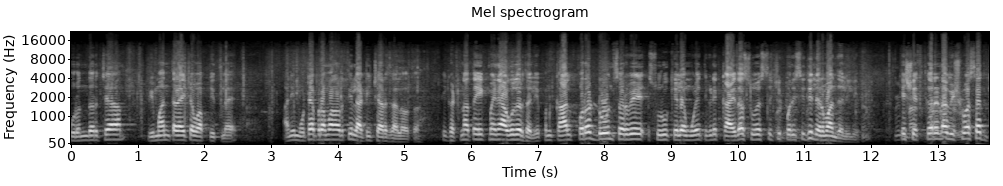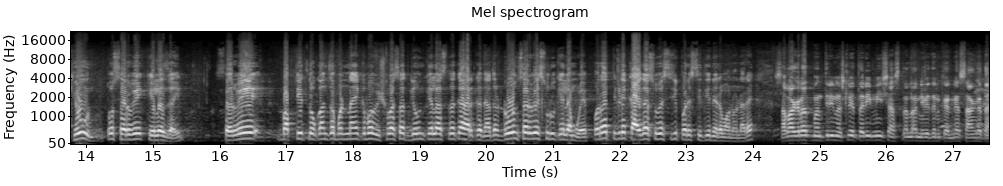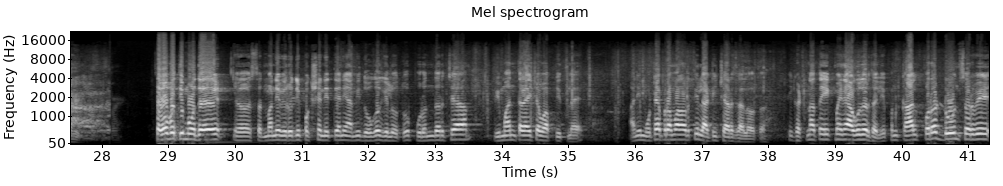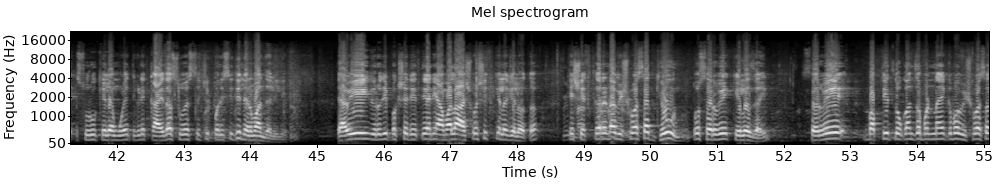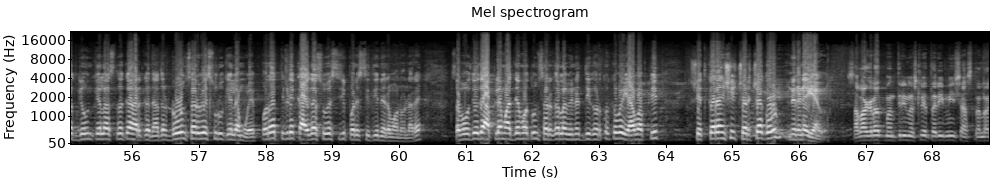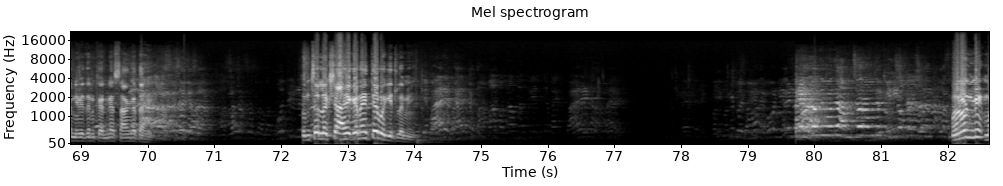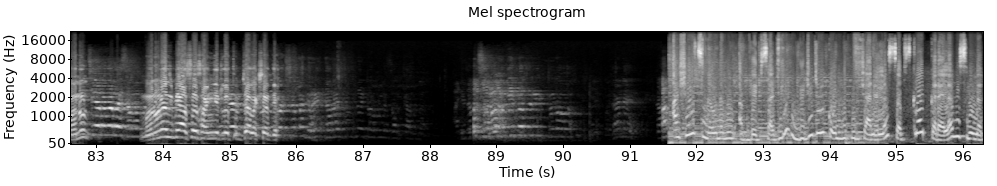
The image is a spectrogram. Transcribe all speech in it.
पुरंदरच्या विमानतळाच्या बाबतीतला आहे. आणि मोठ्या प्रमाणावरती लाठीचार्ज झाला होता. ती घटना आता एक महिन्या अगोदर झाली पण काल परत ड्रोन सर्वे सुरू केल्यामुळे तिकडे कायदा सुव्यवस्थेची परिस्थिती निर्माण झालेली आहे. हे शेतकऱ्यांना विश्वासात घेऊन तो सर्वे केलं जाईल. सर्वे बाबतीत लोकांचं म्हणणं आहे की बा विश्वासात घेऊन केलं असतं काय हरकत नाही. आता ड्रोन सर्वे सुरू केल्यामुळे परत तिकडे कायदा सुव्यवस्थेची परिस्थिती निर्माण होणार आहे. सभागृहात मंत्री नसले तरी मी शासनाला निवेदन करण्यास सांगत आहे. सभापती महोदय सन्मान्य विरोधी पक्षनेते आणि आम्ही दोघं गेलो होतो. पुरंदरच्या विमानतळाच्या बाबतीतला आहे. आणि मोठ्या प्रमाणावरती लाठीचार्ज झाला होता. ती घटना आता एक महिन्या अगोदर झाली पण काल परत ड्रोन सर्वे सुरू केल्यामुळे तिकडे कायदा सुव्यवस्थेची परिस्थिती निर्माण झालेली आहे. त्यावेळी विरोधी पक्ष नेते आणि आम्हाला आश्वासित केलं गेलं होतं की शेतकऱ्यांना विश्वासात घेऊन तो सर्वे केलं जाईल. सर्वे बाबतीत लोकांचं म्हणणं आहे की बाबा विश्वासात घेऊन केलं असतं काय हरकत नाही. आता ड्रोन सर्वे सुरू केल्यामुळे परत तिकडे कायदा सुव्यवस्थेची परिस्थिती निर्माण होणार आहे. सभापती आपल्या माध्यमातून सरकारला विनंती करतो की बा या बाबतीत शेतकऱ्यांशी चर्चा करून निर्णय घ्यावा. सभागृहात मंत्री नसले तरी मी शासनाला निवेदन करण्यास सांगत आहे. तुमचं लक्ष आहे का नाही ते बघितलं मी. म्हणून मी म्हणून म्हणूनच मी असं सांगितलं तुमच्या लक्षात घ्या अशाच नवनवीन अपडेटसाठी डिजिटल कोल्हापूर चॅनलला सबस्क्राईब करायला विसरू नका.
